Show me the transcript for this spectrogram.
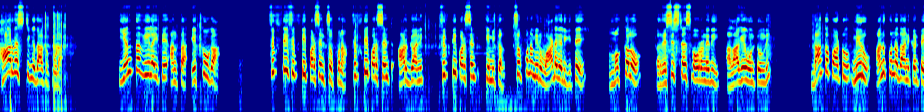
హార్వెస్టింగ్ దాకా కూడా ఎంత వీలైతే అంత ఎక్కువగా ఫిఫ్టీ ఫిఫ్టీ పర్సెంట్ చొప్పున fifty percent organic fifty percent chemical చొప్పున మీరు వాడగలిగితే మొక్కలో రెసిస్టెన్స్ పవర్ అనేది అలాగే ఉంటుంది. దాంతోపాటు మీరు అనుకున్న దానికంటే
